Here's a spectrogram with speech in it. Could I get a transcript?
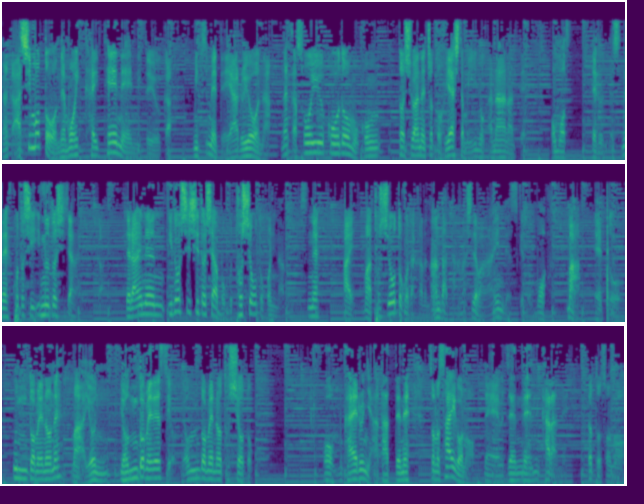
なんか足元をね、もう一回丁寧にというか、見つめてやるような、なんかそういう行動も今年はね、ちょっと増やしてもいいのかななんて思ってるんですね。今年犬年じゃないですか。で、来年、イノシシ年は僕、年男になるんですね。はい。まあ、年男だからなんだって話ではないんですけども、まあ、えっ、と、うんどめのね、まあ、4、4度目ですよ。4度目の年男を迎えるにあたってね、その最後の、ね、前年からね、ちょっとその、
